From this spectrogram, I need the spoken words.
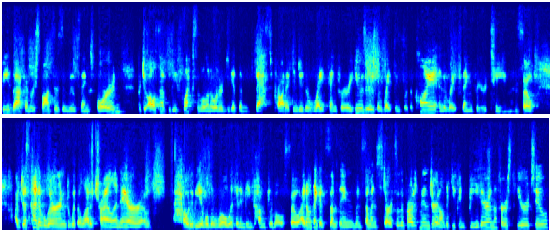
feedback and responses and move things forward but you also have to be flexible in order to get the best product and do the right thing for our users the right thing for the client and the right thing for your team. And so i've just kind of learned with a lot of trial and error of how to be able to roll with it and being comfortable. So I don't think it's something when someone starts as a project manager, I don't think you can be there in the first year or two.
